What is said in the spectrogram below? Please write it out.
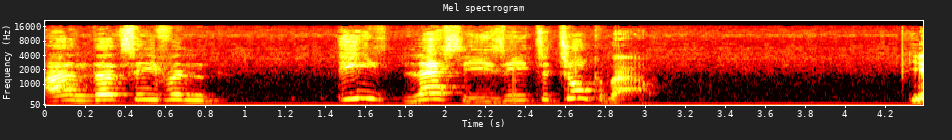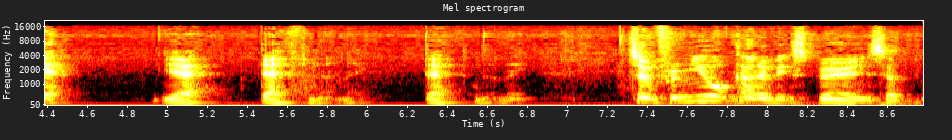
and that's even e- less easy to talk about. Yeah, yeah, definitely, definitely. So, from your kind of experience of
